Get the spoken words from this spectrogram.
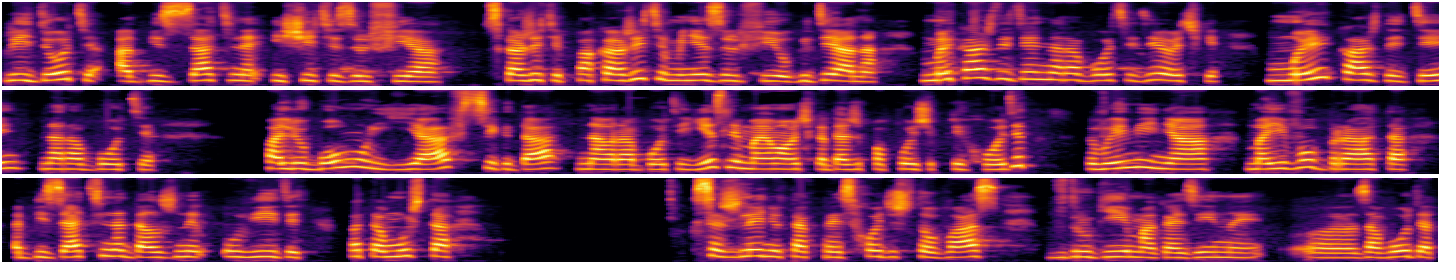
Придете, обязательно ищите Зульфия. Скажите, покажите мне Зульфию, где она? Мы каждый день на работе, девочки. Мы каждый день на работе. По-любому я всегда на работе. Если моя мамочка даже попозже приходит – вы меня, моего брата обязательно должны увидеть, потому что, к сожалению, так происходит, что вас в другие магазины э, заводят,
